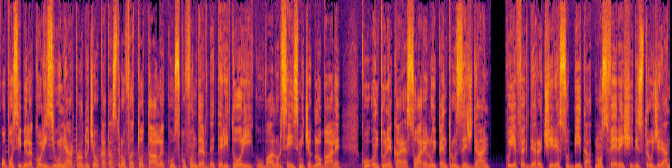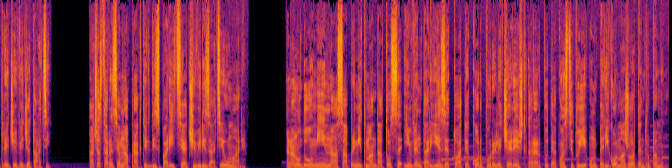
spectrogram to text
O posibilă coliziune ar produce o catastrofă totală cu scufundări de teritorii, cu valuri seismice globale, cu întunecarea soarelui pentru zeci de ani, cu efect de răcire subită a atmosferei și distrugerea întregii vegetații. Aceasta ar însemna practic dispariția civilizației umane. În anul 2000, NASA a primit mandatul să inventarieze toate corpurile cerești care ar putea constitui un pericol major pentru Pământ.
